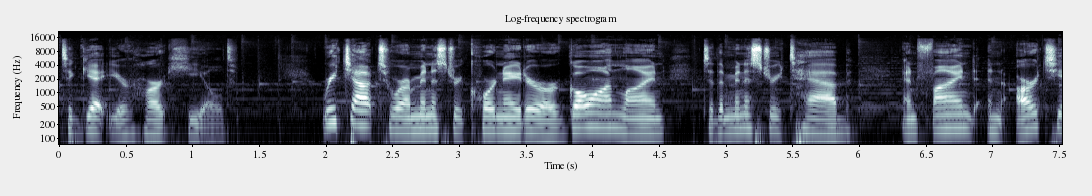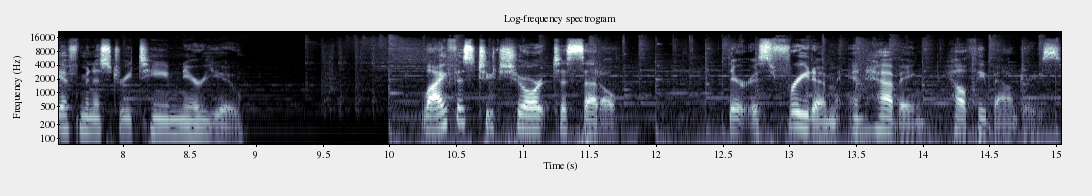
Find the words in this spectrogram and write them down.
to get your heart healed. Reach out to our ministry coordinator or go online to the ministry tab and find an RTF ministry team near you. Life is too short to settle there is freedom in having healthy boundaries.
